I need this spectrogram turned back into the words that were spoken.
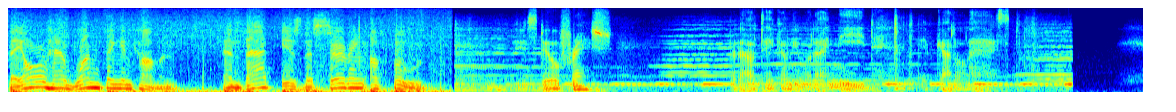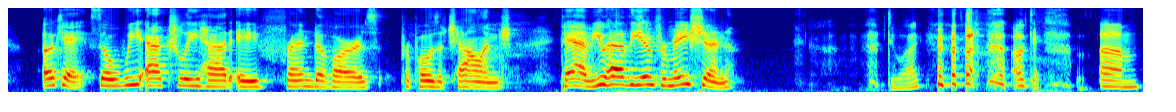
they all have one thing in common, and that is the serving of food. It's still fresh. But I'll take only what I need. They've got to last. Okay, so we actually had a friend of ours propose a challenge. Pam, you have the information. Do I? okay. Um,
